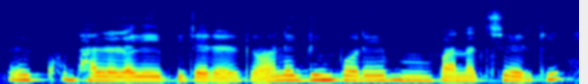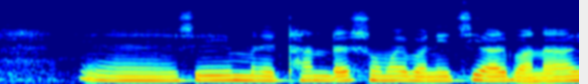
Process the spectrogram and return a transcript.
মানে খুব ভালো লাগে এই পিঠাটা আর কি। অনেক দিন পরে বানাচ্ছি আর কি। সেই মানে ঠান্ডার সময় বানিয়েছি আর বানাই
